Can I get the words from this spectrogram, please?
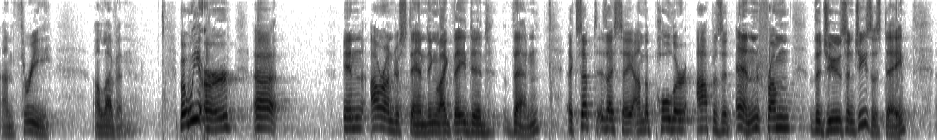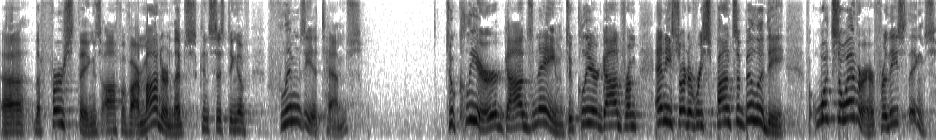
on 311. But we err uh, in our understanding like they did then, except, as I say, on the polar opposite end from the Jews in Jesus' day. Uh, the first things off of our modern lips consisting of flimsy attempts to clear God's name, to clear God from any sort of responsibility whatsoever for these things.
